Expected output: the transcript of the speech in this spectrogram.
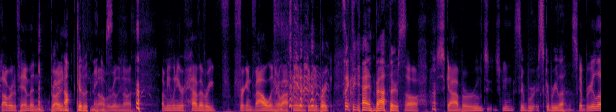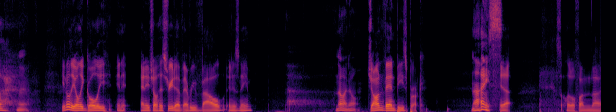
got rid of him and brought we're in not good with names. No, we're really not. I mean, when you have every friggin' vowel in your last name, give me a break. it's like the guy in bathurst Oh, Scabr- Scabrilla Scabrilla. yeah. You know the only goalie in NHL history to have every vowel in his name? no i don't John Vanbiesbrouck. nice Yeah. It's a little fun uh,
